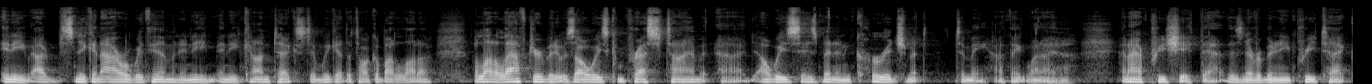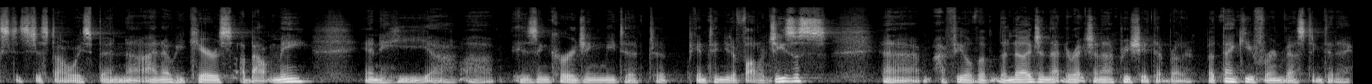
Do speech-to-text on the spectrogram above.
any I sneak an hour with him in any any context, and we get to talk about a lot of a lot of laughter. But it was always compressed time. It uh, always has been an encouragement to me. I think when yeah. I and I appreciate that. There's never been any pretext. It's just always been. Uh, I know he cares about me, and he uh, uh is encouraging me to to continue to follow Jesus. And I, I feel the, the nudge in that direction. I appreciate that, brother. But thank you for investing today.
